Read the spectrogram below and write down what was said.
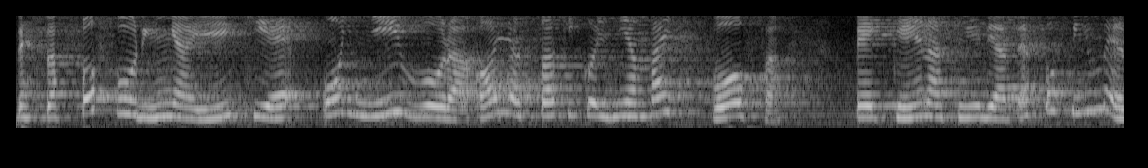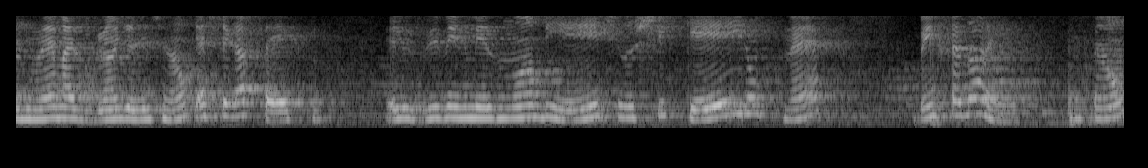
dessa fofurinha aí que é onívora. Olha só que coisinha mais fofa. Pequena assim, ele é até fofinho mesmo, né? Mais grande a gente não quer chegar perto. Eles vivem mesmo no ambiente, no chiqueiro, né? Bem fedorento. Então,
